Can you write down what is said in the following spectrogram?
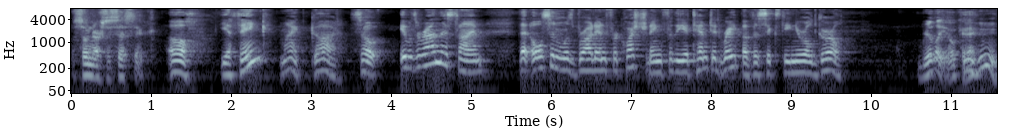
so narcissistic. Oh, you think? My God. So, it was around this time that Olson was brought in for questioning for the attempted rape of a 16 year old girl. Really? Okay. Mm-hmm.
